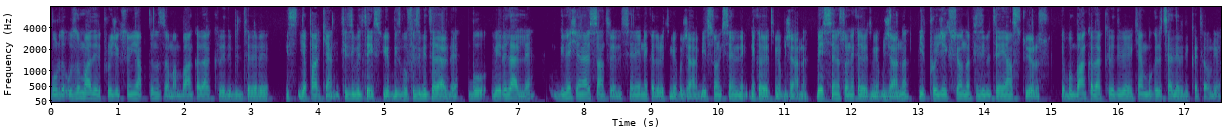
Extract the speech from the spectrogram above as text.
burada uzun vadeli projeksiyon yaptığınız zaman bankalar kredibiliteleri yaparken fizibilite istiyor. Biz bu fizibilitelerde bu verilerle güneş enerji santralinin seneye ne kadar üretim yapacağını, bir sonraki sene ne kadar üretim yapacağını, 5 sene sonra ne kadar üretim yapacağını bir projeksiyonla fizibiliteye yansıtıyoruz. Ve bu bankalar kredi verirken bu kriterleri dikkate alıyor.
